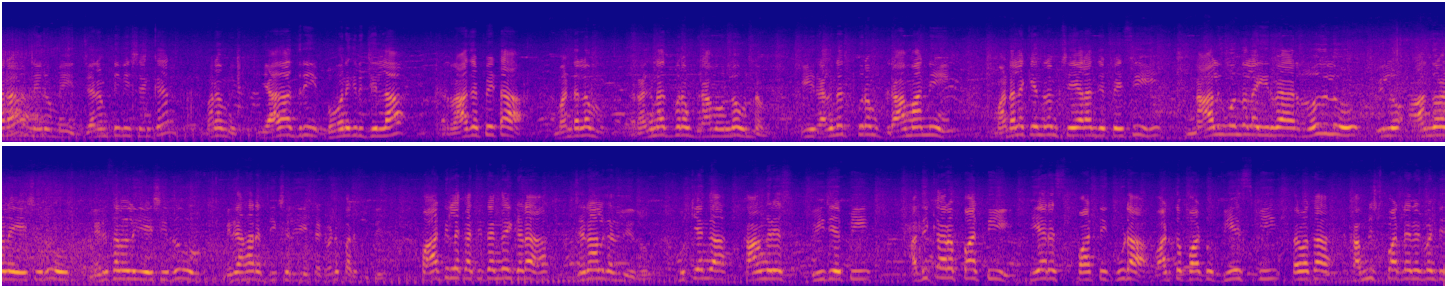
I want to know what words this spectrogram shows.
మిత్రులారా నేను మీ జనం టీవీ శంకర్. మనం యాదాద్రి భువనగిరి జిల్లా రాజపేట మండలం రంగనాథపురం గ్రామంలో ఉన్నాం. ఈ రంగనాథ్పురం గ్రామాన్ని మండల కేంద్రం చేయాలని చెప్పేసి నాలుగు వందల ఇరవై ఆరు రోజులు వీళ్ళు ఆందోళన చేసిర్రు నిరసనలు చేసిర్రు నిరాహార దీక్షలు చేసినటువంటి పరిస్థితి. పార్టీలకు అతీతంగా ఇక్కడ జనాలు కదిలిర్రు. ముఖ్యంగా కాంగ్రెస్ బీజేపీ అధికార పార్టీ టీఆర్ఎస్ పార్టీ కూడా వాటితో పాటు బీఎస్పీ తర్వాత కమ్యూనిస్ట్ పార్టీ అయినటువంటి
